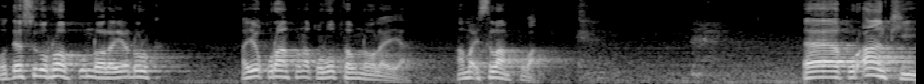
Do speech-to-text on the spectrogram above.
Oo dee siduu roobku u nooleeyo dhulka ayuu qur'aankuna quluubta u nooleeyaa ama islaamkuba. Qur'aankii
